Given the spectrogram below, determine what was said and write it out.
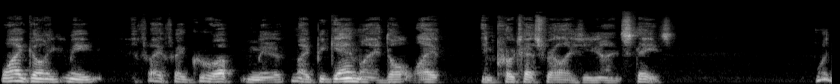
Why going? I mean, if I, if I grew up, I mean, I began my adult life in protest rallies in the United States. What?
